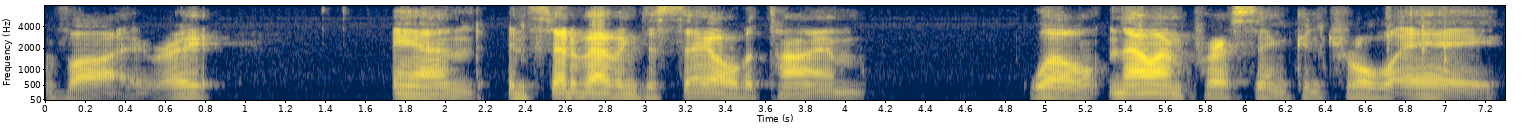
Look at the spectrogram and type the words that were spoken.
Vi, right? And instead of having to say all the time, well, now I'm pressing Control A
